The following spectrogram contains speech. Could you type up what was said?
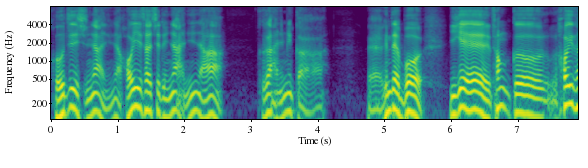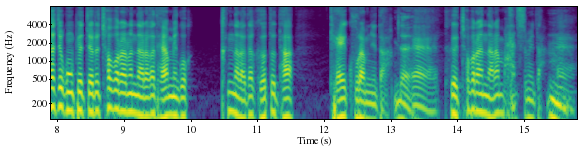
거짓이냐 아니냐, 허위 사실이냐 아니냐 그거 아닙니까? 예. 근데 뭐 이게 성 그 허위 사실 공표죄로 처벌하는 나라가 대한민국 한 나라다. 그것도 다 개구랍니다. 네. 예. 그 처벌하는 나라 많습니다. 음. 예.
